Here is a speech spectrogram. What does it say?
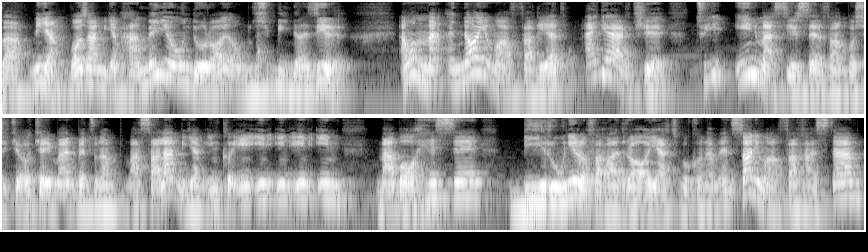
و میگم باز هم میگم همه اون دوره های آموزشی بی‌نظیره. اما معنای موفقیت اگر که توی این مسیر صرفا باشه که اوکی من بتونم مثلا میگم این این این این این مباحث بیرونی رو فقط رعایت بکنم. انسانی موفق هستم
